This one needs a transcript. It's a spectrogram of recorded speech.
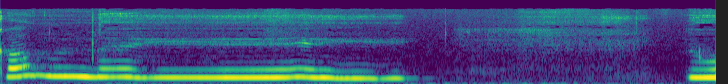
कम नहीं। ओ,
